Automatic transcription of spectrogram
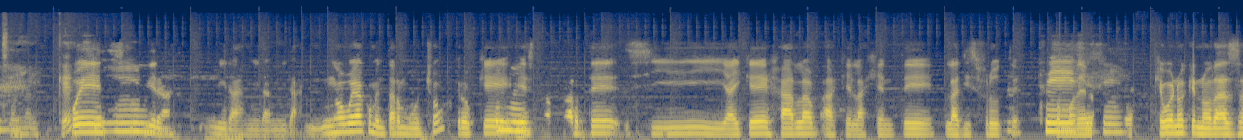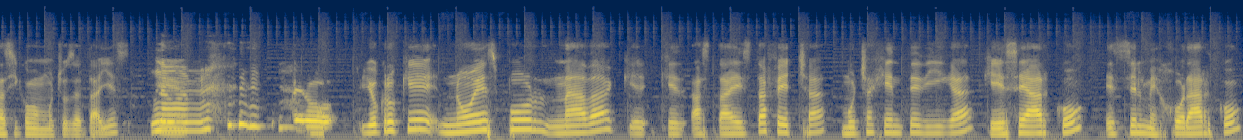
Sí. ¿Qué? Pues mira, mira, mira, mira. No voy a comentar mucho. Creo que esta parte sí hay que dejarla a que la gente la disfrute. Sí, Como sí, sí. Qué bueno que no das así como muchos detalles. No, Eh, pero yo creo que no es por nada que, que hasta esta fecha mucha gente diga que ese arco es el mejor arco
